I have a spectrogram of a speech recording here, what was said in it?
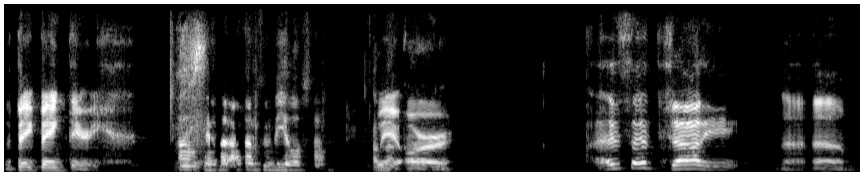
the Big Bang Theory. Oh, okay, I thought, it was gonna be Yellowstone. I'm we not proud of are. I said Johnny. Nah, um,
